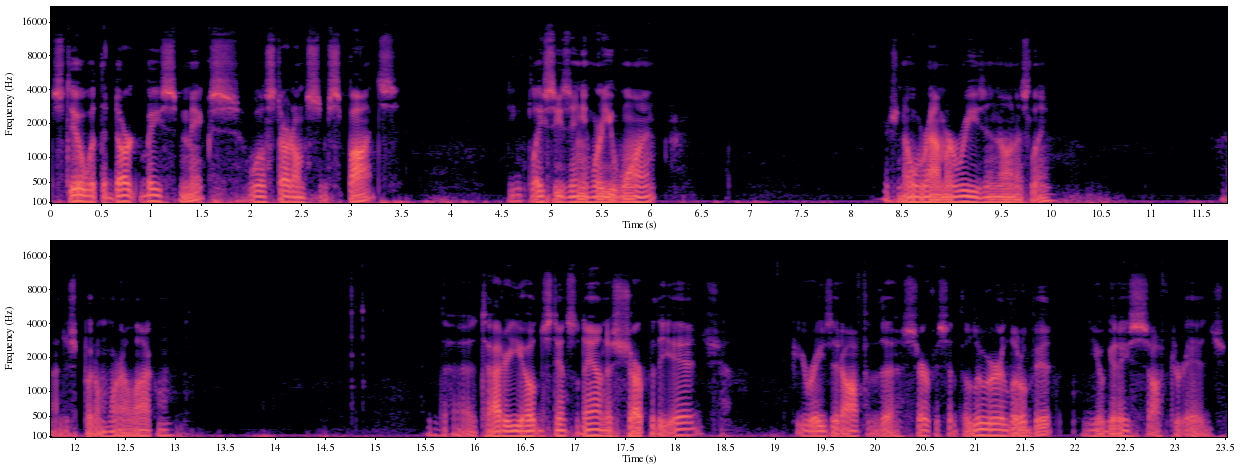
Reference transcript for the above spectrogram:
still with the dark base mix, we'll start on some spots. You can place these anywhere you want. There's no rhyme or reason, honestly. I just put them where I like them. The tighter you hold the stencil down, the sharper the edge. If you raise it off of the surface of the lure a little bit, you'll get a softer edge.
